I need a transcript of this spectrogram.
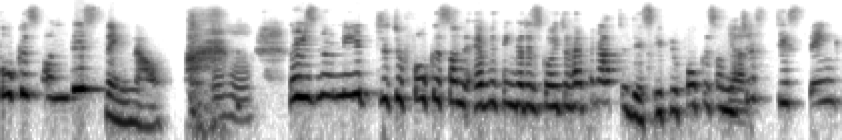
focus on this thing now. Mhm. there is no need to, to focus on everything that is going to happen after this. If you focus on Yeah. just this thing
